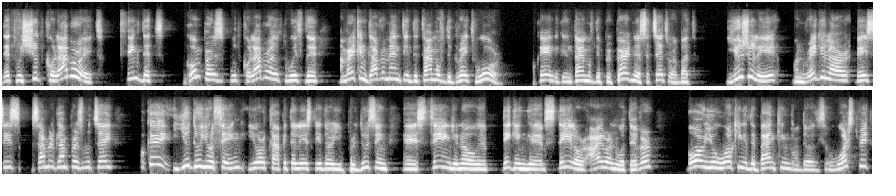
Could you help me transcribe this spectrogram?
that we should collaborate, think that Gompers would collaborate with the American government in the time of the Great War, okay, in the in time of the preparedness, etc. But usually, on regular basis, Samuel Gompers would say, okay, you do your thing. You're a capitalist. Either you're producing a thing, you know, uh, digging uh, steel or iron, whatever, or you're working in the banking on the Wall Street.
